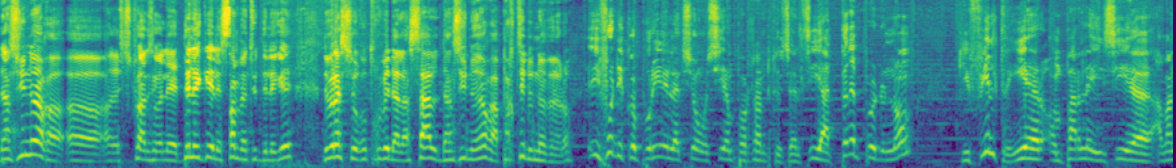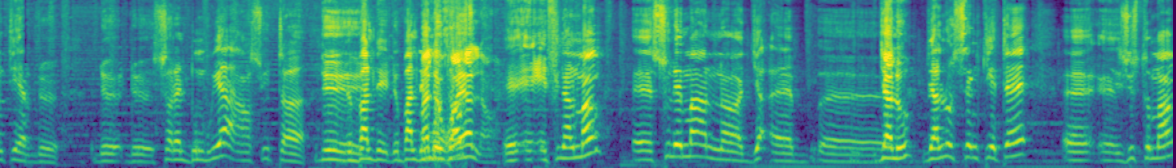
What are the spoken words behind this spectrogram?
dans une heure euh, que Les délégués, les 128 délégués, devraient se retrouver dans la salle dans une heure à partir de 9h. Il faut dire que pour une élection aussi importante que celle-ci, il y a très peu de noms qui filtrent. Hier, on parlait ici euh, avant-hier de, de, de Sorel Doumbouya, ensuite euh, De- de, Balde, de Balde Balde Motors. Royal. Et, et- et finalement, euh, Suleiman euh, Dia- euh, euh, Diallo. Diallo s'inquiétait euh, euh, justement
